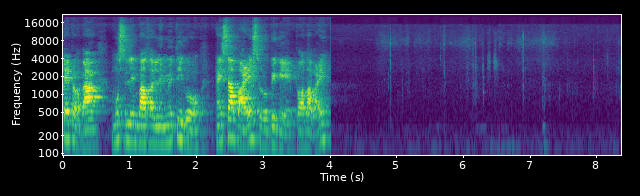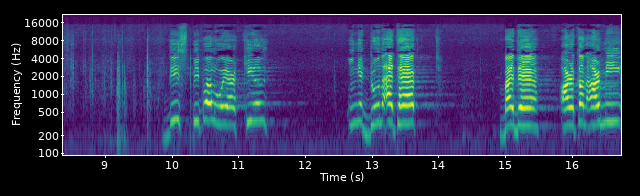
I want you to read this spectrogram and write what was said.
တဲတော်ကမွတ်စလင်ဘာသာလူမျိုးတိကိုနိုင်စားပါတယ်ဆိုပြီးပေါ်လာပါတယ် these people were killed in a drone attack by the Arakan Army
